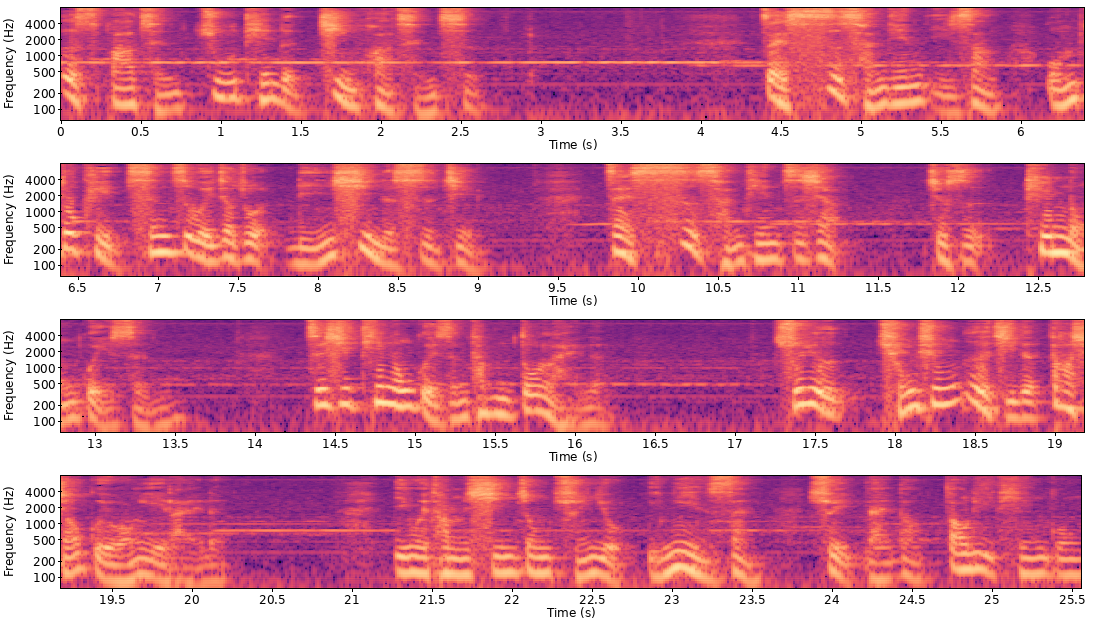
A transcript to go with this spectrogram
二十八层诸天的进化层次。在四禅天以上，我们都可以称之为叫做灵性的世界；在四禅天之下，就是天龙鬼神。这些天龙鬼神他们都来了，所有穷凶恶极的大小鬼王也来了，因为他们心中存有一念善，所以来到刀立天宫。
